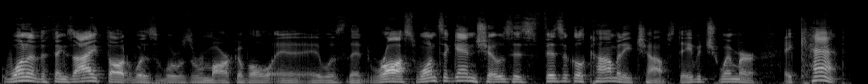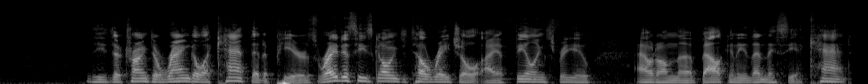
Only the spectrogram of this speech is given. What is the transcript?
one of the things I thought was was remarkable it, it was that Ross once again shows his physical comedy chops. David Schwimmer, a cat. He- They're trying to wrangle a cat that appears right as he's going to tell Rachel, "I have feelings for you," out on the balcony. Then they see a cat,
